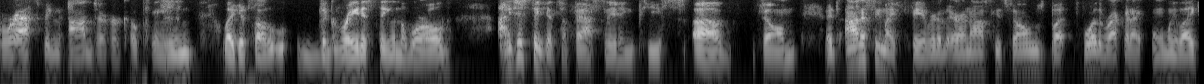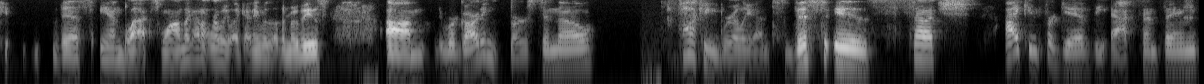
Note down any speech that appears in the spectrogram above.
grasping onto her cocaine like it's a, the greatest thing in the world. I just think it's a fascinating piece of film. It's honestly my favorite of Aronofsky's films, but for the record, I only like this and Black Swan. Like I don't really like any of his other movies. Um, regarding Burstyn, though, fucking brilliant. This is such. I can forgive the accent thing.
